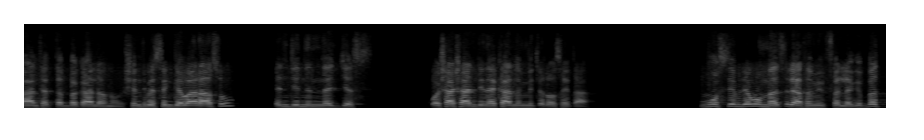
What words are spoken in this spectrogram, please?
በአንተ ተጠበቃለሁ ነው። ሽንት ቤት ስንገባ ራሱ እንድንነጀስ ቆሻሻ እንዲነካ ነው የሚጥረው ሰይጣን። ሙስሊም ደግሞ መጽዳት ነው የሚፈለግበት።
